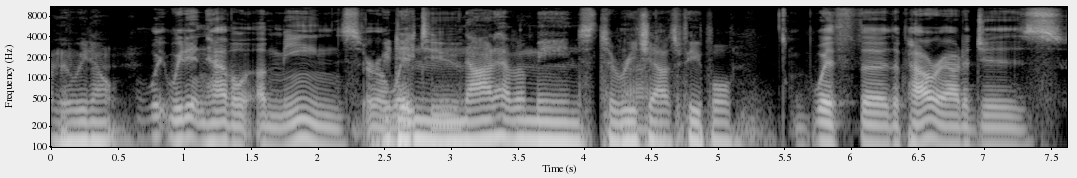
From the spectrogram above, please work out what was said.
I mean, we don't. We, we didn't have a, a means or a We way did to not have a means to reach Uh, out to people. with the the power outages,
